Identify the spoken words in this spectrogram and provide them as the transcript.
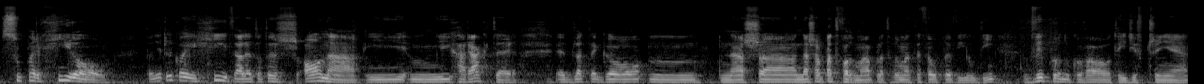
Superhero. To nie tylko jej hit, ale to też ona i mm, jej charakter. E, Dlatego mm, nasza, nasza platforma, platforma TVP VOD, wyprodukowała o tej dziewczynie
